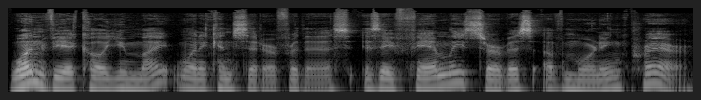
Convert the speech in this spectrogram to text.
One vehicle you might want to consider for this is a family service of morning prayer.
